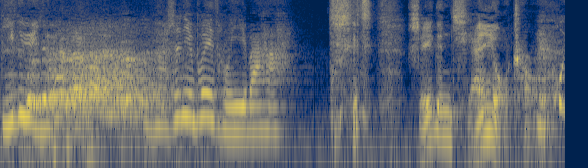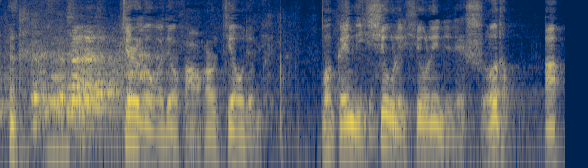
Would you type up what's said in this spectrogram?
一个月一万。老师您不会同意吧？哈，这 这谁跟钱有仇啊？今儿个我就好好教教你，我给你修理修理你这舌头啊！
